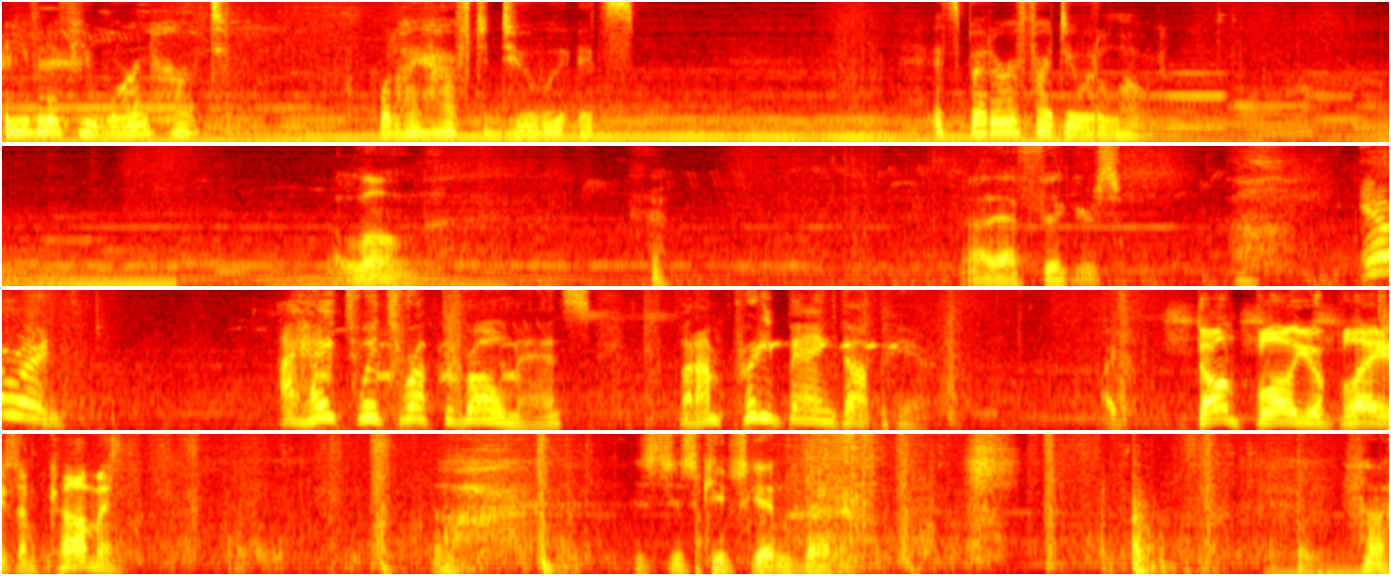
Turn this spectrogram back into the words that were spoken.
even if you weren't hurt, what I have to do, it's... It's better if I do it alone. Alone? now that figures. Erend! I hate to interrupt the romance, but I'm pretty banged up here. I don't blow your blaze, I'm coming. Oh, this just keeps getting better. Huh.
